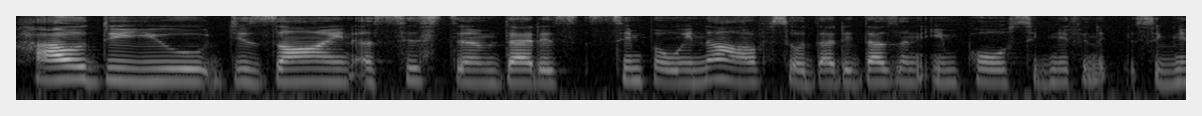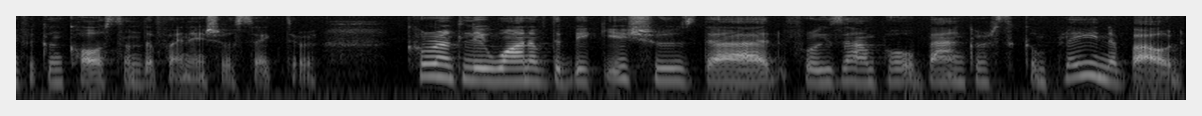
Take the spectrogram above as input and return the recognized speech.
how do you design a system that is simple enough so that it doesn't impose significant, significant costs on the financial sector? Currently, one of the big issues that, for example, bankers complain about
